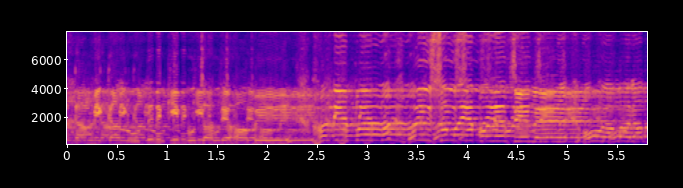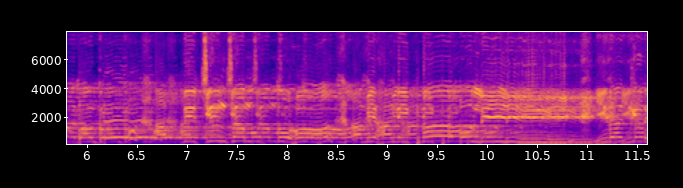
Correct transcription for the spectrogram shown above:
আগামীকাল ওদেরকে বোঝাতে হবে। ওই সময় বলেছিলেন তুই চিন্তা মুক্ত হ, আমি হানিফা বলি। ইরাকের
